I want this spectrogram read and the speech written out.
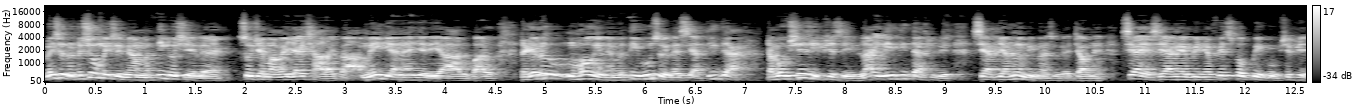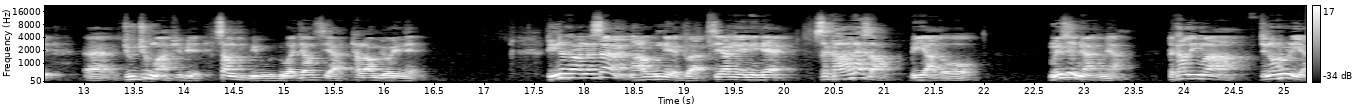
မိတ်ဆွေတို့တချို့မိတ်ဆွေများမသိလို့ရှိရင်လည်းဆိုရှယ်မှာပဲရိုက်ချလိုက်ပါအမိတ်ပြန်နိုင်ရေတွေအားလို့ပါတော့တကယ်လို့မဟုတ်ရင်လည်းမသိဘူးဆိုရင်လည်းဆရာတီးတဲ့တပုတ်ရှင်းစီဖြစ်စီ like လေးတီးတဲ့ဖြစ်ဖြစ်ဆရာပြန်လွှင့်ပြီးမှဆိုတဲ့အကြောင်းနဲ့ဆရာရဲ့ဆရာငယ်ပြီးတဲ့ Facebook page ကိုဖြစ်ဖြစ်အဲ YouTube မှာဖြစ်ဖြစ်စောင့်ကြည့်ပြီးလို့လူအကြောင်းဆရာထလောင်းပြောရင်းနဲ့ ဒီ2025ခုနှစ်အတွက်ဆရာငယ်အနေနဲ့စကားလက်ဆောင်ပေးရတော့မိတ်ဆွေများခင်ဗျာတခါလေးမှကျွန်တော်တို့တွေက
